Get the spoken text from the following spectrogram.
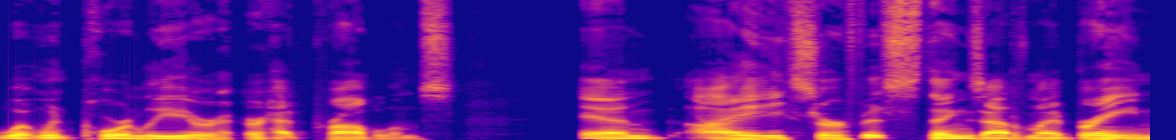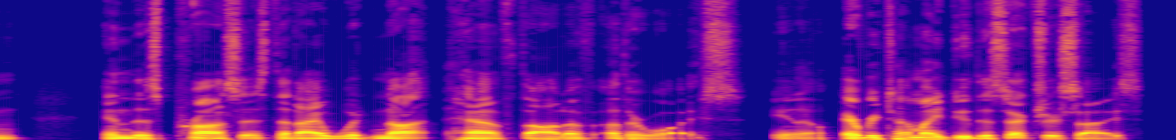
what went poorly or, or had problems. And I surface things out of my brain in this process that I would not have thought of otherwise. You know, every time I do this exercise,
